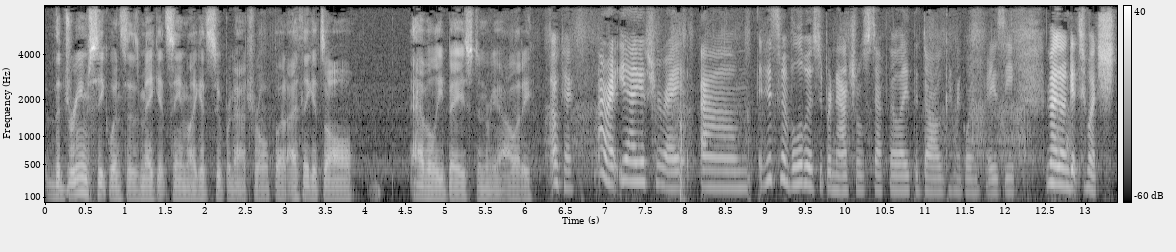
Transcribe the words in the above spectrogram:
the dream sequences make it seem like it's supernatural, but I think it's all heavily based in reality. Okay, all right, yeah, I guess you're right. Um, it some of a little bit of supernatural stuff though, like the dog kind of going crazy. I'm not gonna get too much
